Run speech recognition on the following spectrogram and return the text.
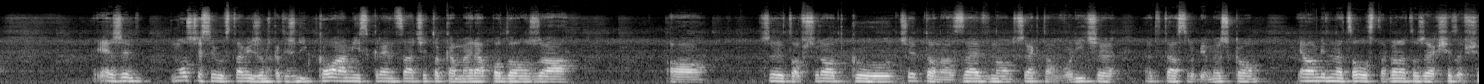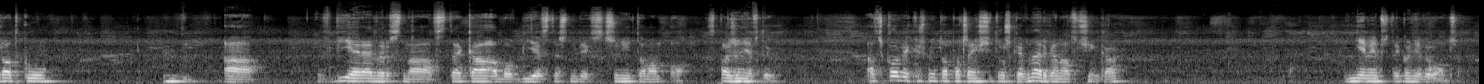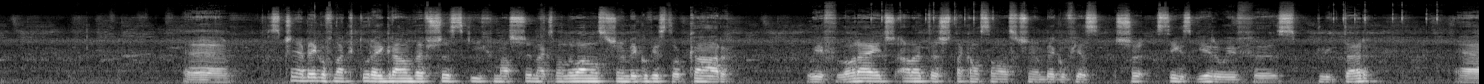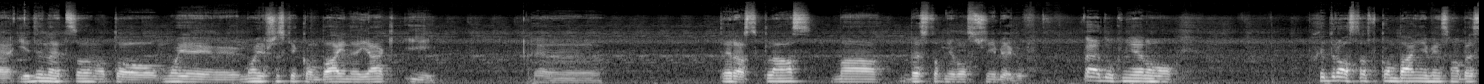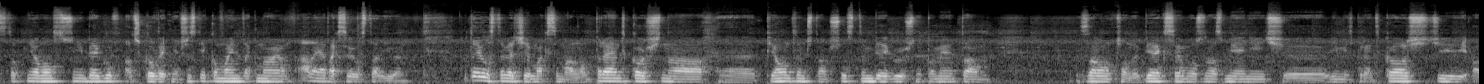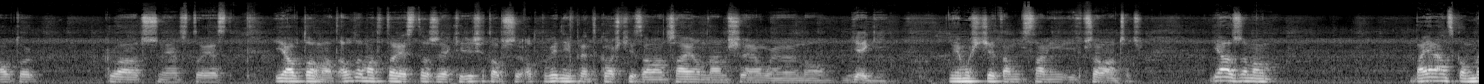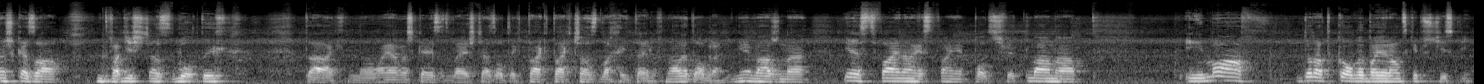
Jeżeli możecie sobie ustawić, że na przykład jeżeli kołami skręcacie, to kamera podąża o czy to w środku, czy to na zewnątrz, czy jak tam wolicie. Ja to teraz robię myszką. Ja mam jedyne co ustawione, to że jak siedzę w środku, a wbiję rewers na wsteka, albo wbiję wsteczny bieg w skrzyni, to mam o, spojrzenie w tył. Aczkolwiek już mnie to po części troszkę wnerwia na odcinkach. Nie wiem, czy tego nie wyłączę. E, skrzynia biegów, na której gram we wszystkich maszynach z manualną skrzynią biegów jest to Car with Low Rage, ale też taką samą skrzynią biegów jest Six Gear with e, Splitter. E, jedyne co, no to moje, moje wszystkie kombajny, jak i teraz klas ma bezstopniową skrzynię biegów. Według mnie no hydrostat w kombajnie, więc ma bezstopniową skrzynię biegów, aczkolwiek nie wszystkie kombajny tak mają, ale ja tak sobie ustawiłem. Tutaj ustawiacie maksymalną prędkość na e, piątym czy tam szóstym biegu, już nie pamiętam. Załączony bieg sobie można zmienić, e, limit prędkości, auto klacz, nie wiem co to jest. I automat. Automat to jest to, że jak jedziecie to przy odpowiedniej prędkości załączają nam się e, no, biegi. Nie musicie tam sami ich przełączać. Ja, że mam bajerancką myszkę za 20 zł. Tak, no moja myszka jest za 20 zł. Tak, tak, czas dla hejterów. No ale dobra, nieważne. Jest fajna, jest fajnie podświetlana i ma dodatkowe bajeranckie przyciski.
